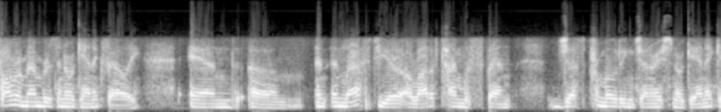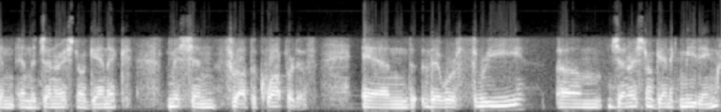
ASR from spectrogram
farmer members in Organic Valley, and, um, and and last year a lot of time was spent just promoting Generation Organic and, and the Generation Organic mission throughout the cooperative. And there were three um, Generation Organic meetings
